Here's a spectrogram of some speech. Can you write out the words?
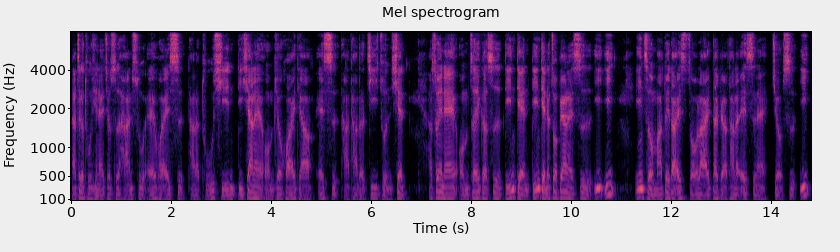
那这个图形呢就是函数 f(s) 它的图形，底下呢我们就画一条 s 啊它的基准线。啊，所以呢，我们这一个是顶点，顶点的坐标呢是一一，因此我们要对到 s 轴来，代表它的 s 呢就是一。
